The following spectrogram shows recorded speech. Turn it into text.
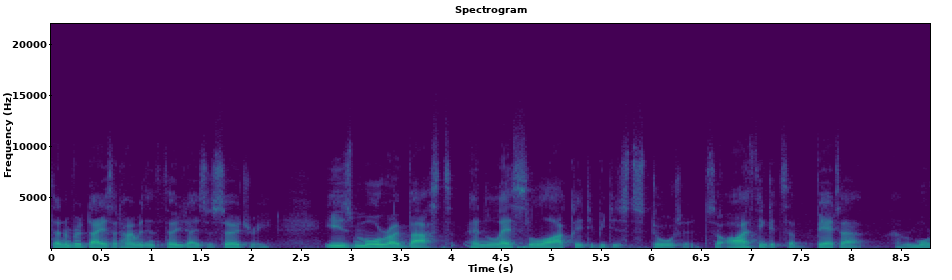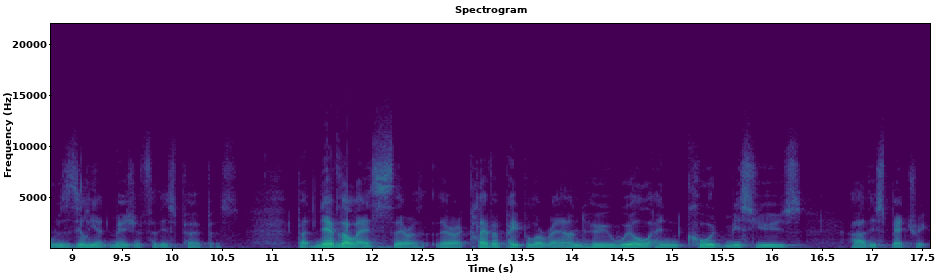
the number of days at home within 30 days of surgery, is more robust and less likely to be distorted. So I think it's a better, more resilient measure for this purpose. But nevertheless, there are, there are clever people around who will and could misuse uh, this metric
